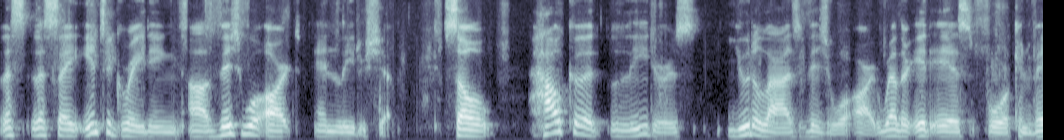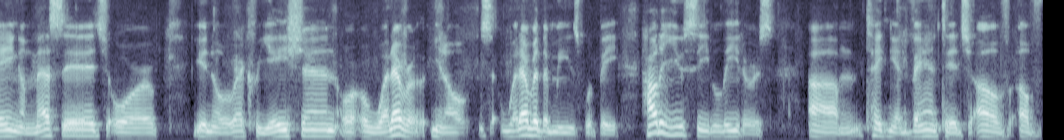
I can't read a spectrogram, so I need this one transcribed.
let's let's say integrating uh, visual art and leadership so, how could leaders utilize visual art, whether it is for conveying a message or you know recreation or, or whatever you know whatever the means would be? How do you see leaders um, taking advantage of of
